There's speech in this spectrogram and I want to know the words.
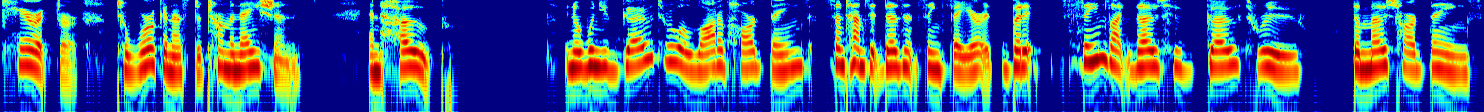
character, to work in us determination and hope. You know, when you go through a lot of hard things, sometimes it doesn't seem fair, but it seems like those who go through the most hard things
